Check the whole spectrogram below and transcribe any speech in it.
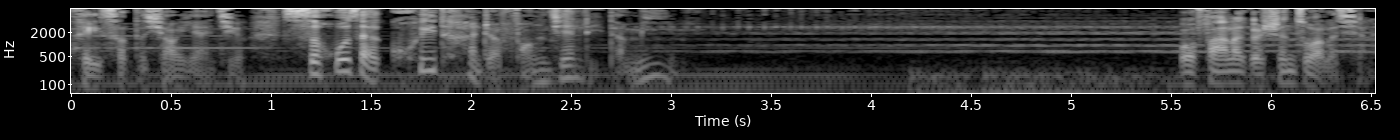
黑色的小眼睛似乎在窥探着房间里的秘密。我翻了个身，坐了起来，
